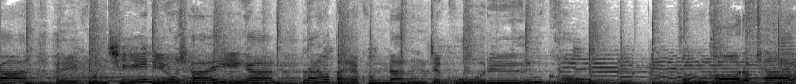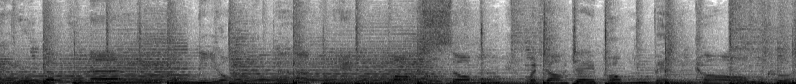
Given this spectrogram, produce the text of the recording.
การ ให้คุณชี้นิ้วใช้งาน แล้วแต่คุณนั้นจะคู่หรือคมผมขอรับใช้อยู่กับคุณนายที่ผมนิยม ถ้าหากคุณเห็นเหมาะสม มาจองใจผมเป็นของคุณ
